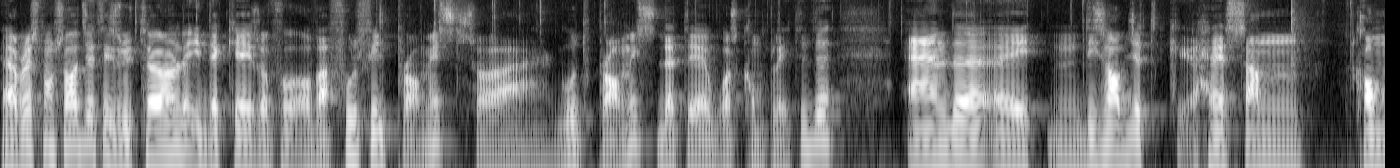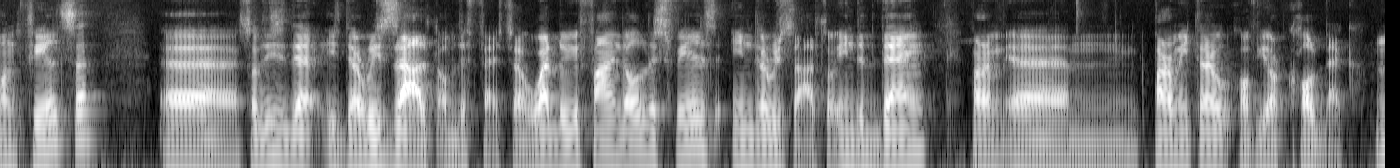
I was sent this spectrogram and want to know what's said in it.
A response object is returned in the case of, of a fulfilled promise so a good promise that uh, was completed. And uh, it, this object has some common fields. Uh, so this is the is the result of the fetch. So where do you find all these fields? In the result. So in the then param um, parameter of your callback. Hmm?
